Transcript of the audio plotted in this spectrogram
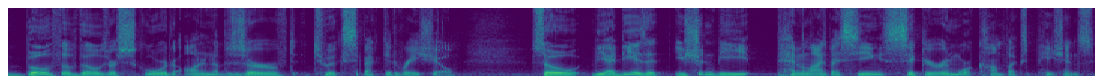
Both of those are scored on an observed to expected ratio. So the idea is that you shouldn't be penalized by seeing sicker and more complex patients.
